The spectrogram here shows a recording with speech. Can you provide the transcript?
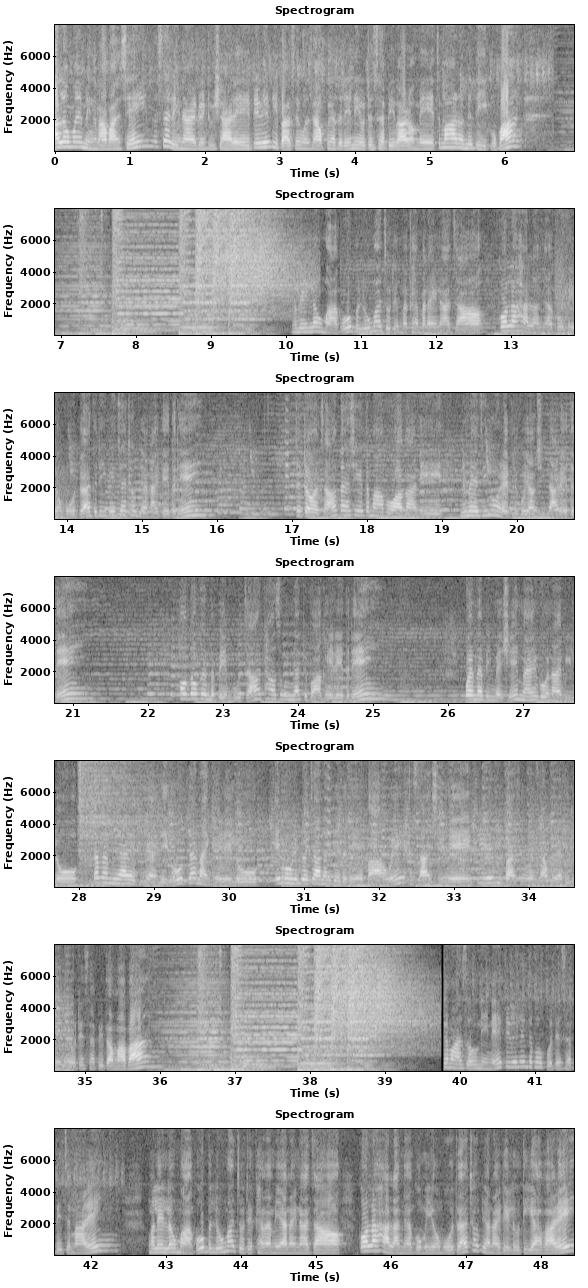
အားလုံးပဲမင်္ဂလာပါရှင်24နာရီတွင်ထူရှားတဲ့ပြည်တွင်းပြည်ပစိတ်ဝင်စားဖွဲ့တဲ့တဲ့နေ့ကိုတင်ဆက်ပေးပါတော့မယ်ကျွန်မကတော့မြတ်တီကိုပါငလင်းလုံမာကိုဘလို့မှကြိုတင်မခံမနိုင်တာကြောင့်ကောလာဟာလာများကိုမယုံမှုအတွက်တတိပေးချက်ထုတ်ပြန်လိုက်တဲ့တဲ့တစ်တော့ကြောင့်တန်ရှင်းသမားဘဝကနေနမဲကြီးမော်တဲ့ဖြစ်ကိုရောက်ရှိလာတဲ့တဲ့ဟောတော့ခဲ့မပေးမှုကြောင့်ထောက်ဆူများဖြစ်ပွားခဲ့တဲ့တဲ့ ပွဲမဲ့ပြီးမရှင်မန်ယူကိုနိုင်ပြီလို့တတ်မှတ်မရတဲ့ DNA ကိုပြနိုင်ခဲ့တယ်လို့အင်မွန်ပြောကြားလိုက်တဲ့တဲ့ပါဝင်အစာရှိတဲ့ပြည်ရင်းပြည်ပါဆေဝင်စားပွဲတဲ့တဲ့တွေကိုတင်ဆက်ပေးသွားမှာပါပထမဆုံးအနေနဲ့ပြည်ရင်းတဲ့ပုတ်ကိုတင်ဆက်ပေးကြပါမယ်ငလင်လုံးမာကိုဘလို့မှကြိုတင်ခံမရနိုင်တာကြောင့်ကောလာဟာလာများကိုမယုံဖို့အတွက်ထုတ်ပြန်လိုက်တယ်လို့သိရပါတယ်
